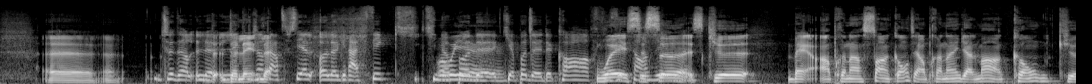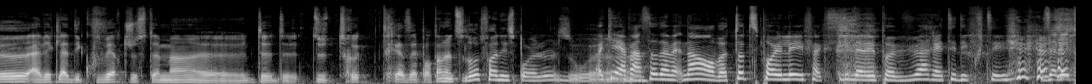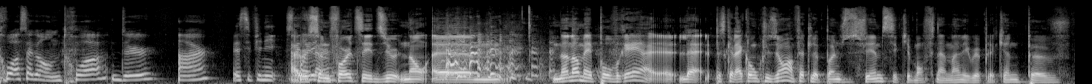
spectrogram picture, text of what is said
euh, euh, Tu veux dire, l'intelligence artificielle holographique qui, qui n'a Oui, pas euh, de, qui a pas de, de corps Ouais, c'est ça. Est-ce que Ben, en prenant ça en compte et en prenant également en compte que avec la découverte justement euh, de, de, du truc très important, as-tu le droit de faire des spoilers ou euh? Ok, à partir de maintenant, on va tout spoiler. Fait que si vous l'avez pas vu, arrêtez d'écouter. Vous avez trois secondes. Trois, deux, un. Là, c'est fini. Harrison Ford, c'est Dieu. Non, euh, non, non, mais pour vrai, euh, la- parce que la conclusion, en fait, le punch du film, c'est que bon, finalement, les replicants peuvent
